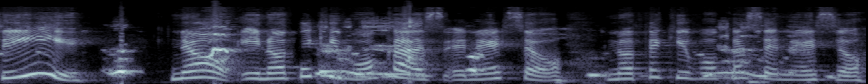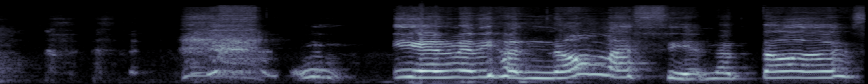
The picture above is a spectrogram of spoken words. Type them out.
Sí, no, y no te equivocas en eso, no te equivocas en eso. Y él me dijo, no, Maciel, no todos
